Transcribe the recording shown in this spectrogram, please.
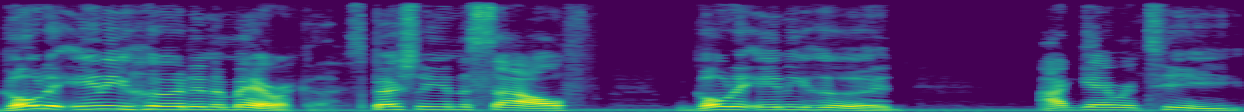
go to any hood in America, especially in the South. Go to any hood. I guarantee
